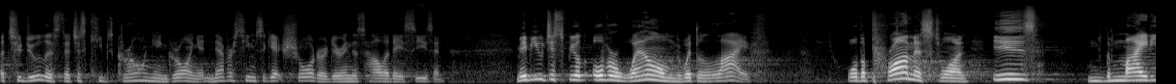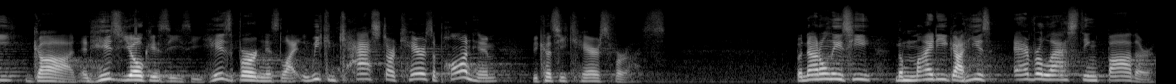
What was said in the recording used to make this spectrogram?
a to do list that just keeps growing and growing. It never seems to get shorter during this holiday season. Maybe you just feel overwhelmed with life. Well, the promised one is the mighty God, and his yoke is easy, his burden is light, and we can cast our cares upon him because he cares for us. But not only is He the mighty God, He is everlasting Father.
